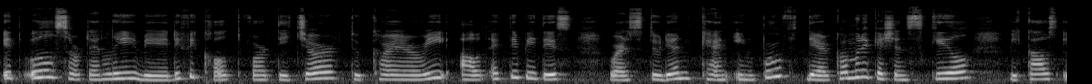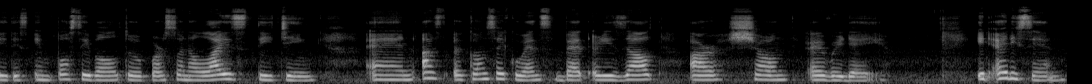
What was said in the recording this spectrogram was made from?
It will certainly be difficult for teacher to carry out activities where students can improve their communication skill because it is impossible to personalize teaching and as a consequence bad results are shown every day. In addition,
